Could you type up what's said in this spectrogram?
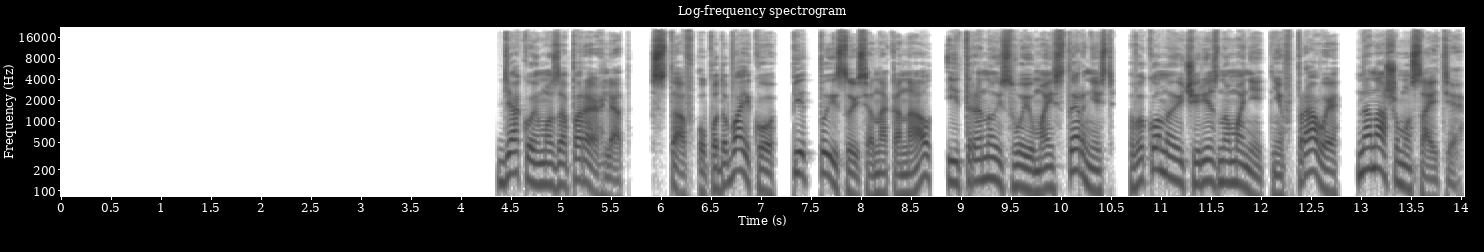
Дякуємо за перегляд. Став уподобайку, підписуйся на канал і тренуй свою майстерність, виконуючи різноманітні вправи на нашому сайті.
